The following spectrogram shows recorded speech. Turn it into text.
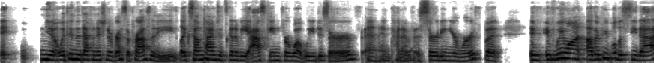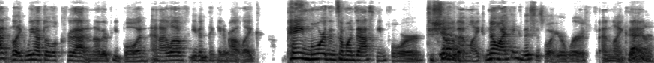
it, you know within the definition of reciprocity like sometimes it's going to be asking for what we deserve and, and kind of asserting your worth. But if, if we want other people to see that like we have to look for that in other people. And, and i love even thinking about like paying more than someone's asking for to show yeah. them like no i think this is what you're worth and like yeah. that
